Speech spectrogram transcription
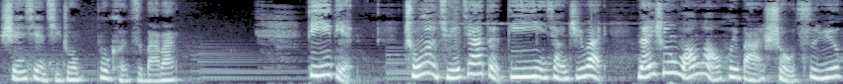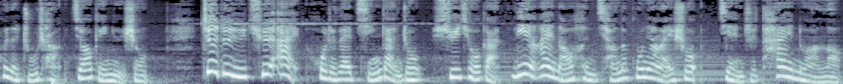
深陷其中不可自拔吧。第一点，除了绝佳的第一印象之外。男生往往会把首次约会的主场交给女生，这对于缺爱或者在情感中需求感、恋爱脑很强的姑娘来说，简直太暖了。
